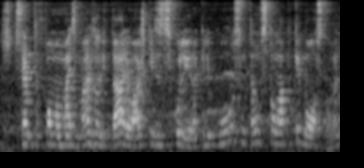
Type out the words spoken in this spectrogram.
de certa forma mais majoritária, eu acho que eles escolheram aquele curso, então estão lá porque gostam, né?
